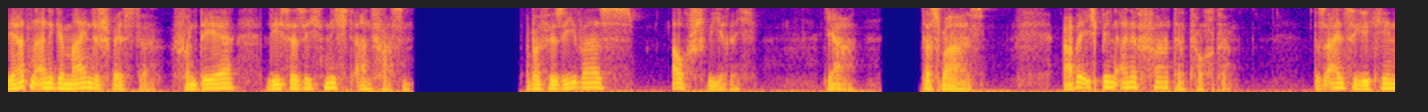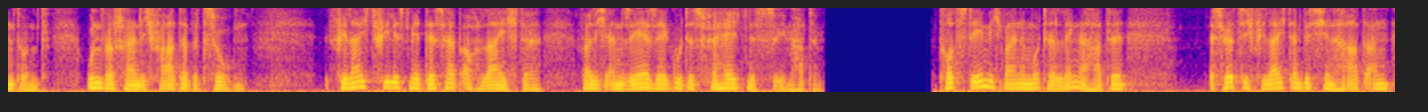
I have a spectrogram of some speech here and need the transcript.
Wir hatten eine Gemeindeschwester, von der ließ er sich nicht anfassen. Aber für sie war es auch schwierig. Ja, das war es. Aber ich bin eine Vatertochter. Das einzige Kind und unwahrscheinlich vaterbezogen. Vielleicht fiel es mir deshalb auch leichter, weil ich ein sehr, sehr gutes Verhältnis zu ihm hatte. Trotzdem ich meine Mutter länger hatte, es hört sich vielleicht ein bisschen hart an,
